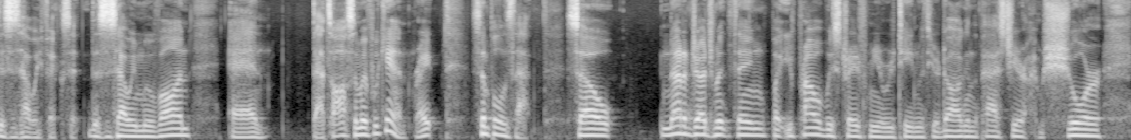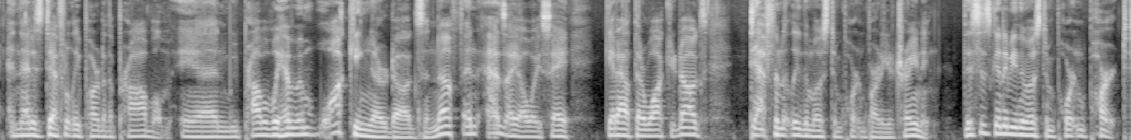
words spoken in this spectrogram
This is how we fix it. This is how we move on. And that's awesome if we can, right? Simple as that. So not a judgment thing, but you've probably strayed from your routine with your dog in the past year, I'm sure. And that is definitely part of the problem. And we probably haven't been walking our dogs enough. And as I always say, get out there, walk your dogs. Definitely the most important part of your training. This is going to be the most important part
